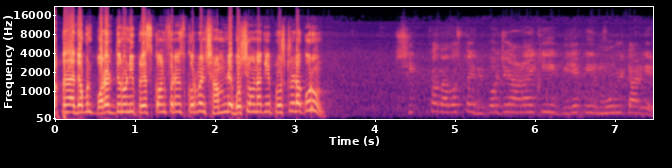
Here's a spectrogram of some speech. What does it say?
আপনারা যখন পরের দিন উনি প্রেস কনফারেন্স করবেন সামনে বসে ওনাকে প্রশ্নটা করুন। শিক্ষা ব্যবস্থায় বিপর্যয় আনাই কি বিজেপির মূল টার্গেট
